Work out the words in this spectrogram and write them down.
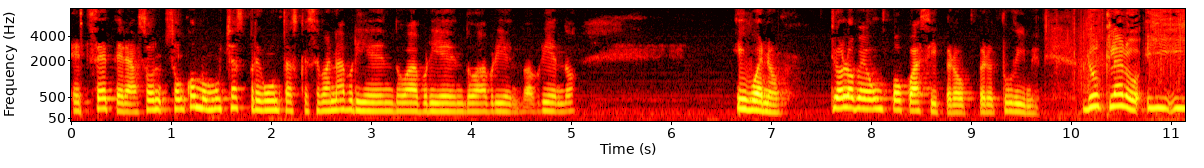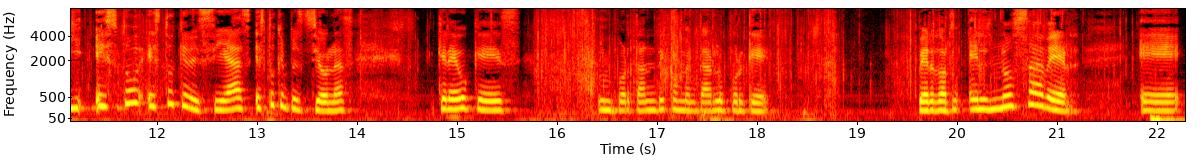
etcétera. Son, son como muchas preguntas que se van abriendo, abriendo, abriendo, abriendo. Y bueno, yo lo veo un poco así, pero, pero tú dime. No, claro, y, y esto, esto que decías, esto que mencionas, creo que es importante comentarlo porque, perdón, el no saber eh,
